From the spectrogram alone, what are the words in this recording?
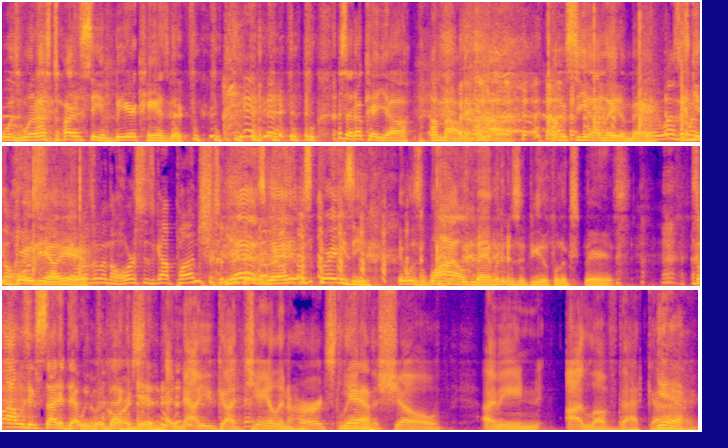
was when I started seeing beer cans go. I said, "Okay, y'all, I'm out. I'm out. I'm gonna see y'all later, man. It wasn't it's when the crazy horses. out It wasn't when the horses got punched. Yes, man, it was crazy. It was wild, man, but it was a beautiful experience. So I was excited that we went Of back again. And now you've got Jalen Hurts leading Yeah. the show. I mean, I love that guy. Yeah. Mm-hmm.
